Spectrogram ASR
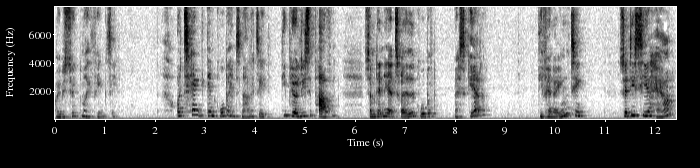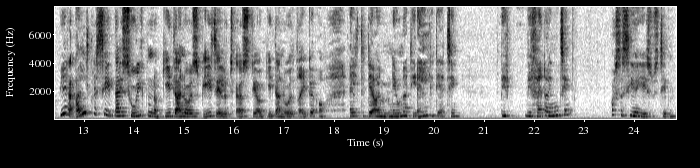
og I besøgte mig i fængsel. Og tænk, den gruppe, han snakker til, de bliver lige så paffe som den her tredje gruppe. Hvad sker der? De fatter ingenting. Så de siger, herre, vi har da aldrig set dig sulten og give dig noget at spise, eller tørstig og give dig noget at drikke, og alt det der, og nævner de alle de der ting. Vi, vi fatter ingenting. Og så siger Jesus til dem,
